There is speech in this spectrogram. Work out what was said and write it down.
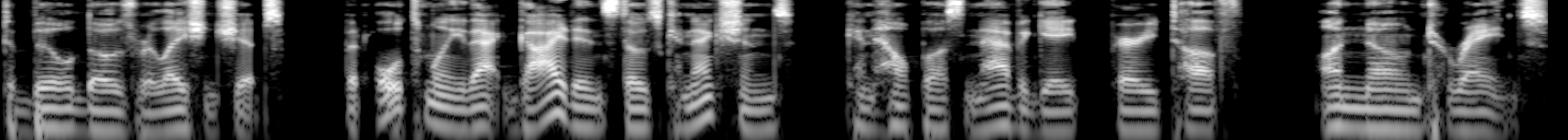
to build those relationships. But ultimately, that guidance, those connections, can help us navigate very tough, unknown terrains.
